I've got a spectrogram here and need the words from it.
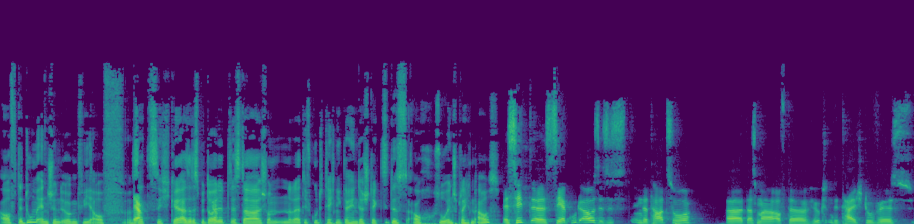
auf der Doom Engine irgendwie aufsetzt sich, gell? Also das bedeutet, dass da schon eine relativ gute Technik dahinter steckt. Sieht das auch so entsprechend aus? Es sieht äh, sehr gut aus. Es ist in der Tat so, äh, dass man auf der höchsten Detailstufe ist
